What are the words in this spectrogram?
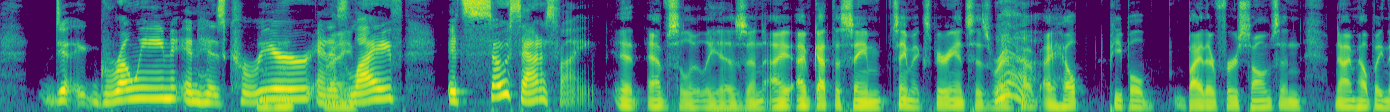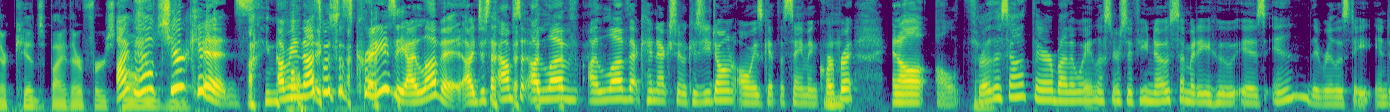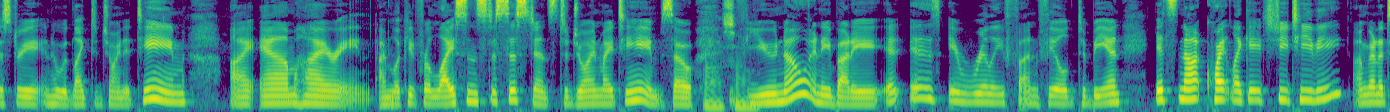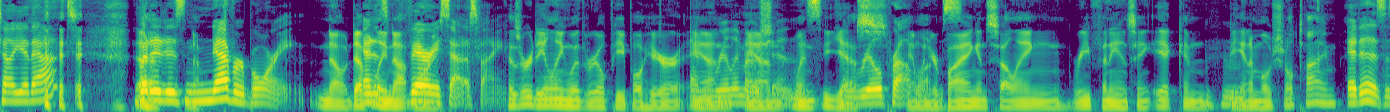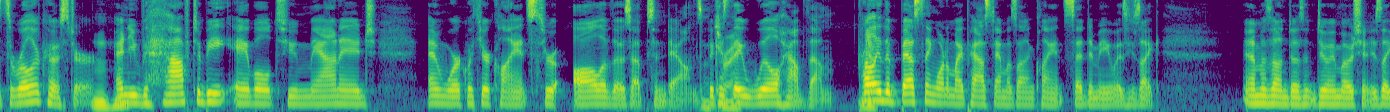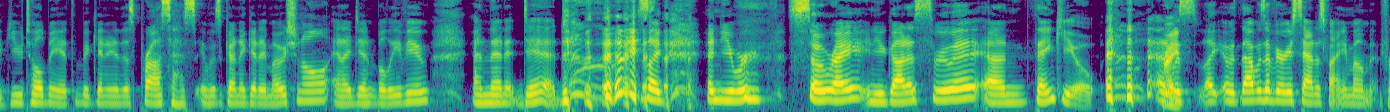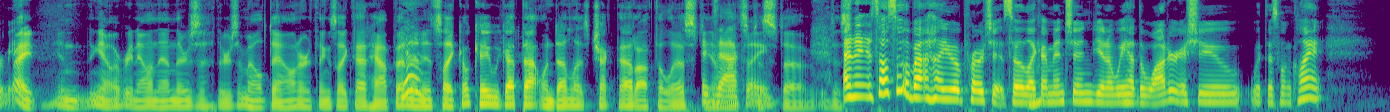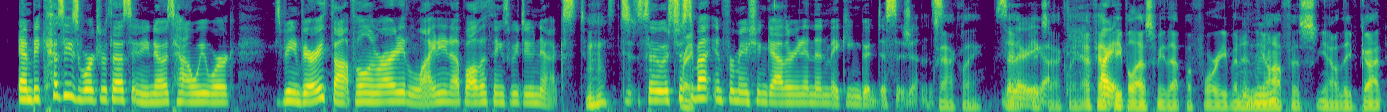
d- growing in his career and his Mm-hmm. Right. life. It's so satisfying. It absolutely is, and I, I've got the same same experiences where Yeah. I've, I help people buy their first homes, and now I'm helping their kids buy their 1st I've helped your kids. I, know, mean, that's what's just crazy. I love it. I just absolutely, I love, I love that connection because you don't always get the same in mm-hmm. corporate. And I'll, I'll throw this out there, by the way, listeners, if you know somebody who is in the real estate industry and who would like to join a team, I am hiring. I'm looking for licensed assistants to join my team. So if you know anybody, it is a really fun field to be in. It's not quite like HGTV. I'm going to tell you that, but it is never boring No, and definitely it's not very boring. satisfying. because we're dealing with real people here And real when emotions and yes, real problems. and when you're buying and selling, refinancing, it can Mm-hmm. be an emotional time. It is. It's a roller coaster, Mm-hmm. and you have to be able to manage and work with your clients through all of those ups and downs because right. they will have them. Probably the best thing one of my past Amazon clients said to me was, "He's like." Amazon doesn't do emotion. He's like, you told me at the beginning of this process it was going to get emotional, and I didn't believe you, and then it did. and he's like, and you were so right, and you got us through it, and thank you. and it was like it was, that was a very satisfying moment for me. Right, and you know, every now and then there's a there's a meltdown or things like that happen, Yeah. and it's like, okay, we got that one done. Let's check that off the list. You know, Exactly. just, uh, just And it's also about how you approach it. So, Mm-hmm. like I mentioned, you know, we had the water issue with this one client. And because he's worked with us and he knows how we work, he's being very thoughtful and we're already lining up all the things we do next. T- So, it's just Mm-hmm. Right. about information gathering and then making good decisions. Exactly. So there you go. exactly. I've All had right. people ask me that before, even in the office. You know, they've got,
